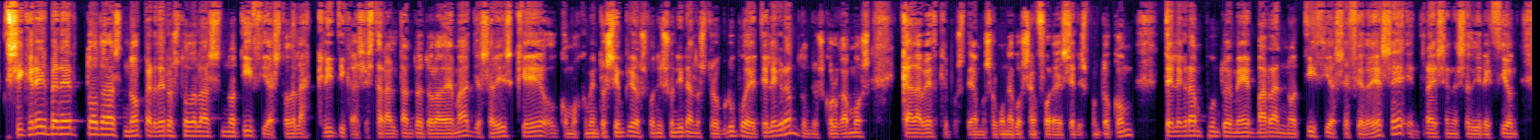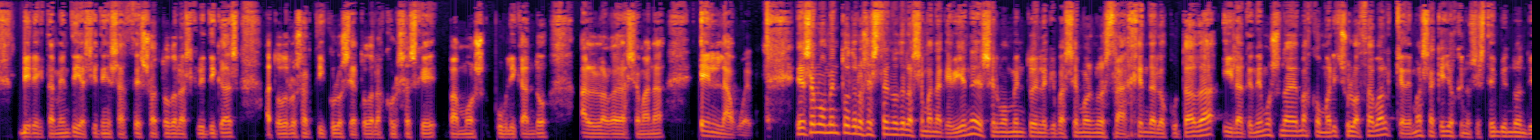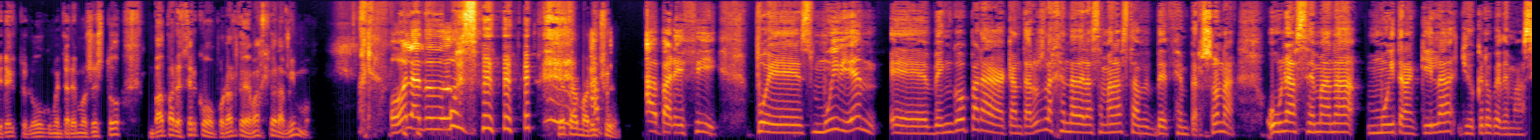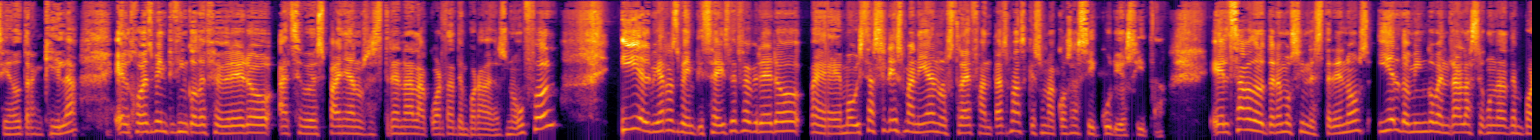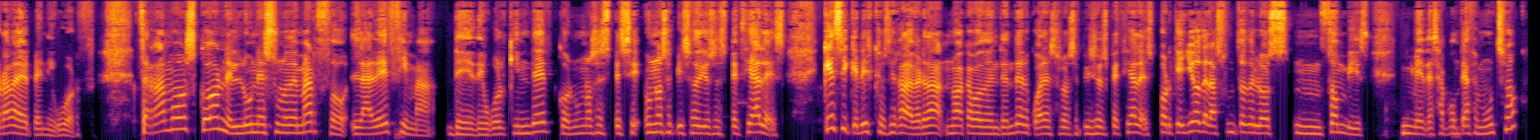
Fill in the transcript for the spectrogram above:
Si queréis ver todas no perderos todas las noticias, todas las críticas, estar al tanto de todo lo demás, ya sabéis que, como os comento siempre, os podéis unir a nuestro grupo de Telegram, donde os colgamos cada vez que posteamos alguna cosa en fuera de series.com, telegram.me barra noticias FDS, entráis en esa dirección directamente y así tenéis acceso a todas las críticas, a todos los artículos y a todas las cosas que vamos publicando a lo largo de la semana en la web. Es el momento de los estrenos de la semana que viene, es el momento en el que pasemos nuestra agenda locutada y la tenemos una vez más con Marichu Lozábal, que además aquellos que nos estén viendo en directo y luego comentaremos esto, va a aparecer como por arte de magia ahora mismo. Hola a todos. ¿Qué tal, Marichu? Aparecí. Pues muy bien. Eh, vengo para cantaros la agenda de la semana esta vez en persona. Una semana muy tranquila, yo creo que demasiado tranquila. El jueves 25 de febrero, HBO España nos estrena la cuarta temporada de Snowfall. Y el viernes 26 de febrero, eh, Movistar Series Manía nos trae Fantasmas, que es una cosa así curiosita. El sábado lo tenemos sin estrenos y el domingo vendrá la segunda temporada de Pennyworth. Cerramos con el lunes 1 de marzo, la décima de The Walking Dead, con unos, unos episodios especiales que si queréis que os diga la verdad, no acabo de entender cuáles son los episodios especiales, porque yo del asunto de los mm, zombies me desapunté hace mucho.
